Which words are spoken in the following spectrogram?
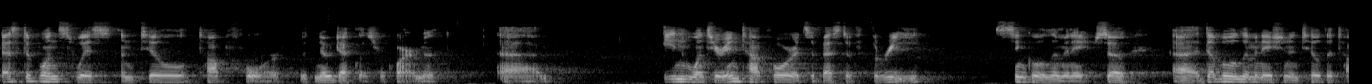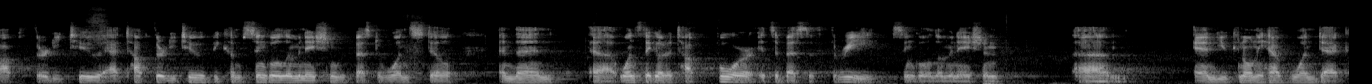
best of one Swiss until top four with no decklist requirement. Um, in once you're in top four, it's a best of three, single elimination. So uh, double elimination until the top 32. At top 32, it becomes single elimination with best of one still, and then uh, once they go to top four, it's a best of three single elimination, um, and you can only have one deck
